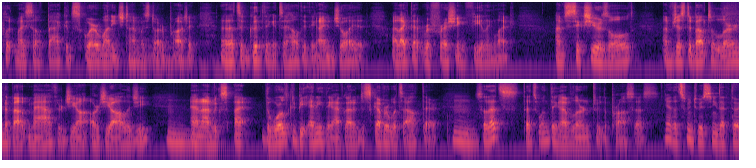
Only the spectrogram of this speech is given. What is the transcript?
put myself back in square one each time I start a project. And that's a good thing. It's a healthy thing. I enjoy it. I like that refreshing feeling like I'm six years old. I'm just about to learn about math or, geo- or geology Mm. and I'm ex- I, the world could be anything. I've got to discover what's out there. Hmm. So that's that's one thing I've learned through the process. Yeah, that's so interesting. That uh,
